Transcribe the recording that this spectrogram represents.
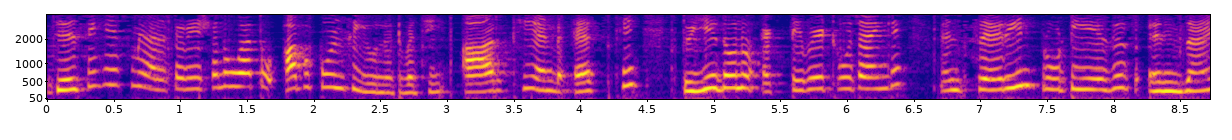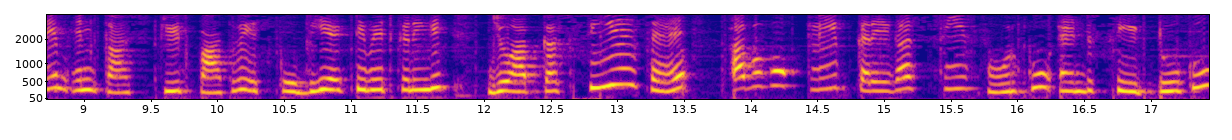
जैसे ही इसमें अल्टरेशन हुआ तो अब कौन सी यूनिट बची? आर थी एंड एस थी। तो ये दोनों एक्टिवेट हो जाएँगे। And serine proteases enzyme in cascade pathway इसको भी एक्टिवेट करेंगे। जो आपका सी एस है, अब वो क्लीप करेगा सी फोर को एंड सी टू को।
